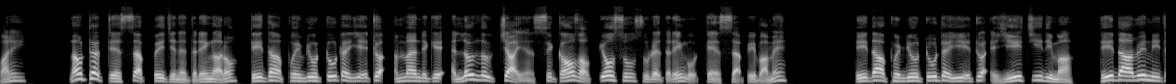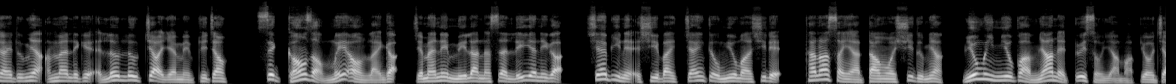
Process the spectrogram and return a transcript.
ပါတယ်။နောက်ထပ်တင်ဆက်ပေးခြင်းတဲ့သတင်းကတော့ဒေတာဖွံ့ဖြိုးတိုးတက်ရေးအတွက်အမှန်တကယ်အလုတ်လုတ်ကြရန်စစ်ကောင်းဆောင်ပြောဆိုဆိုတဲ့သတင်းကိုတင်ဆက်ပေးပါမယ်။ဒေတာဖွံ့ဖြိုးတိုးတက်ရေးအတွက်အရေးကြီးဒီမှာဒေတာတွင်နေထိုင်သူများအမှန်တကယ်အလုတ်လုတ်ကြရန်ပင်ဖြစ်ကြောင်းစစ်ကောင်းဆောင်မင်းအောင်လှိုင်ကဂျမန်နေ့မေလ24ရက်နေ့က ရှမ်းပြည်နယ်အရှေ့ပိုင်းကျိုင်းတုံမြို့မှာရှိတဲ့ဌာနဆိုင်ရာတာဝန်ရှိသူများမြို့မိမြို့ပများနဲ့တွေ့ဆုံရမှာပြောကြ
